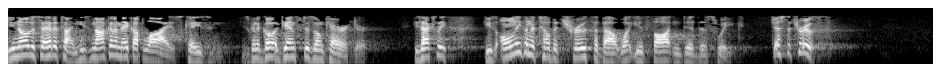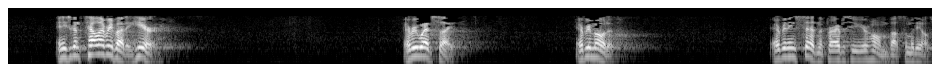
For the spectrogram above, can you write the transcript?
you know this ahead of time. He's not going to make up lies. Okay? He's going to go against his own character. He's actually, he's only going to tell the truth about what you thought and did this week. Just the truth. And he's going to tell everybody here. Every website. Every motive. Everything said in the privacy of your home about somebody else.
